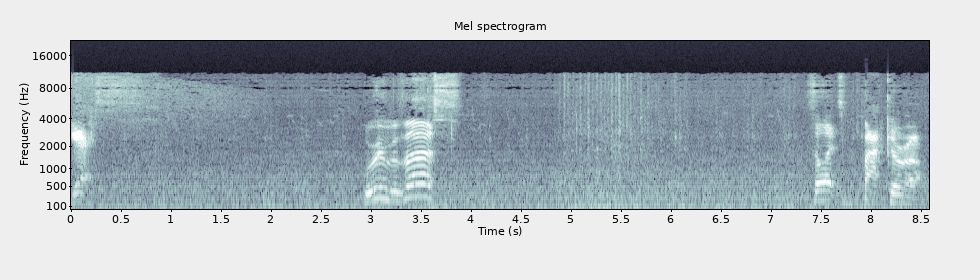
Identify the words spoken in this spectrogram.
Yes. We're in reverse. So let's back her up.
